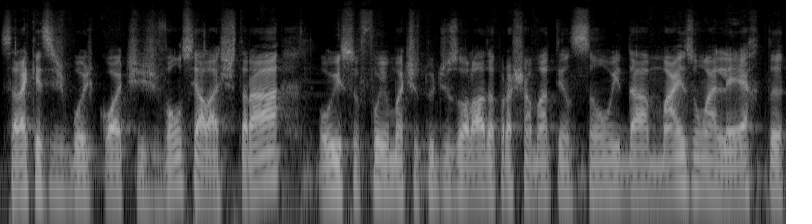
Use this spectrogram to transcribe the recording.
Será que esses boicotes vão se alastrar ou isso foi uma atitude isolada para chamar atenção e dar mais um alerta,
